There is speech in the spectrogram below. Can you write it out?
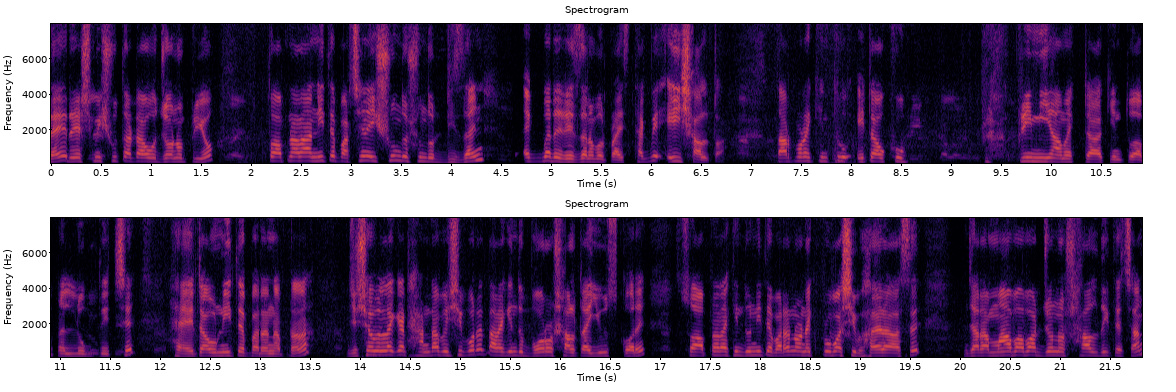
দেয় রেশমি সুতাটাও জনপ্রিয়। তো আপনারা নিতে পারছেন এই সুন্দর সুন্দর ডিজাইন একবারে রিজনেবল প্রাইস থাকবে এই শালটা। তারপরে কিন্তু এটাও খুব প্রিমিয়াম একটা কিন্তু আপনার লুক দিচ্ছে। হ্যাঁ এটাও নিতে পারেন আপনারা। যেসব এলাকায় ঠান্ডা বেশি পড়ে, তারা কিন্তু বড় শালটা ইউজ করে। সো আপনারা কিন্তু নিতে পারেন, অনেক প্রবাসী ভাইরা আছে, যারা মা বাবার জন্য শাল দিতে চান।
